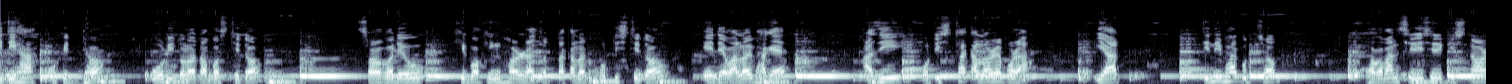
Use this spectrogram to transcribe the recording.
ইতিহাস প্ৰসিদ্ধ পৌৰীতলত অৱস্থিত। স্বৰ্গদেউ শিৱসিংহৰ ৰাজত্ব কালত প্ৰতিষ্ঠিত এই দেৱালয় ভাগে আজি প্ৰতিষ্ঠা কালৰে পৰা ইয়াত তিনিভাগ উৎসৱ ভগৱান শ্ৰী শ্ৰীকৃষ্ণৰ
